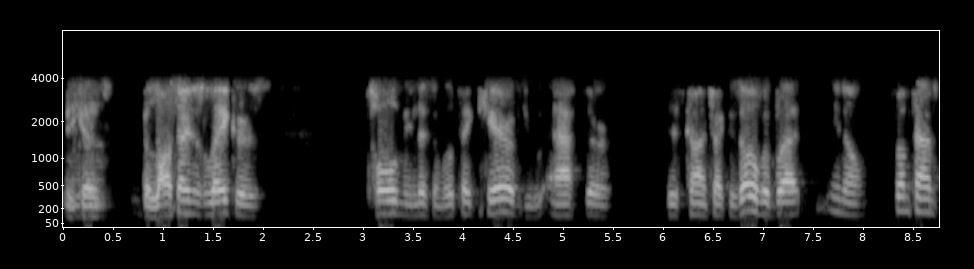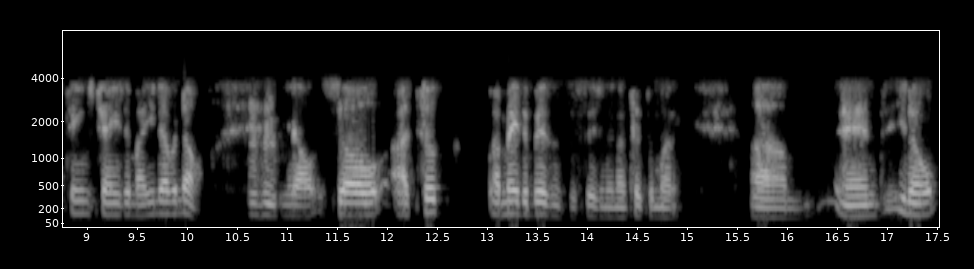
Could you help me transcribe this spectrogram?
Because mm-hmm. the Los Angeles Lakers told me, listen, we'll take care of you after this contract is over. But, you know, sometimes teams change their mind. You never know. Mm-hmm. You know, so I took, I made the business decision and I took the money. Um, and you know,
